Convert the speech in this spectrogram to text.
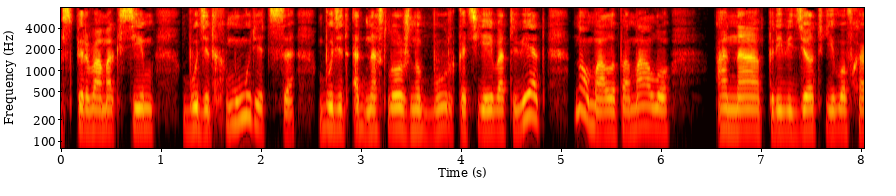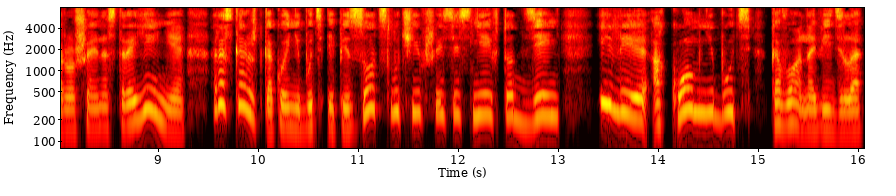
Сперва Максим будет хмуриться, будет односложно буркать ей в ответ, но мало-помалу она приведет его в хорошее настроение, расскажет какой-нибудь эпизод, случившийся с ней в тот день, или о ком-нибудь, кого она видела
